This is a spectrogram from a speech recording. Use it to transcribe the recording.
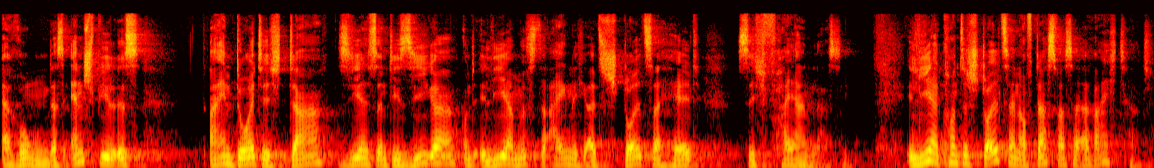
errungen. Das Endspiel ist eindeutig da. Sie sind die Sieger und Elia müsste eigentlich als stolzer Held sich feiern lassen. Elia konnte stolz sein auf das, was er erreicht hat.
